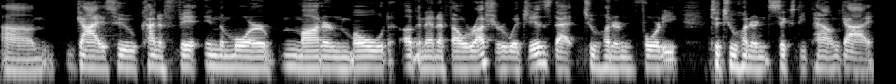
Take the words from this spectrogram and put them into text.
um, guys who kind of fit in the more modern mold of an NFL rusher, which is that 240 to 260 pound guy.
